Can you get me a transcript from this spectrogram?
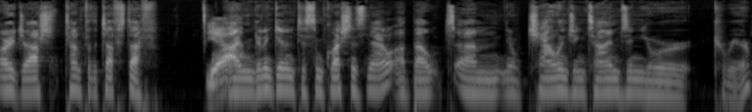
All right, Josh, time for the tough stuff. yeah, I'm going to get into some questions now about um, you know challenging times in your career,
